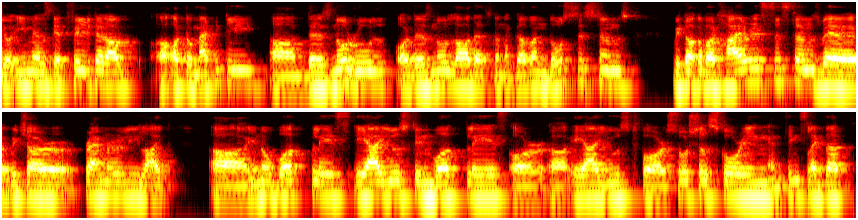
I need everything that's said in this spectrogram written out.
your emails get filtered out uh, automatically. Uh, there is no rule or there's no law that's going to govern those systems. We talk about high risk systems where which are primarily like uh, you know workplace AI used in workplace or uh, AI used for social scoring and things like that.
